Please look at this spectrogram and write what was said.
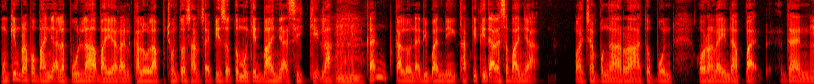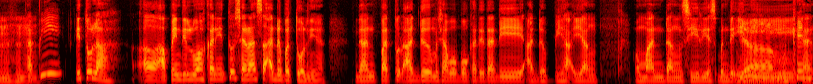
Mungkin berapa banyak lah pula Bayaran Kalau lah, contoh 100 episod tu Mungkin banyak sikit lah Mhm. Kan kalau nak dibanding Tapi tidaklah sebanyak Macam pengarah Ataupun orang lain dapat Kan Mhm. Tapi itulah uh, Apa yang diluahkan itu Saya rasa ada betulnya dan patut ada macam Bobo kata tadi ada pihak yang memandang serius benda Ya, ini mungkin kan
